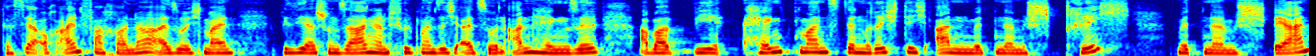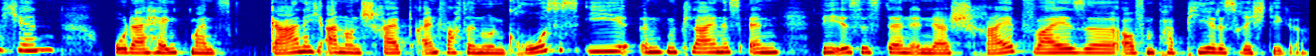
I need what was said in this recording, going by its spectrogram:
Das ist ja auch einfacher, ne? Also ich meine, wie Sie ja schon sagen, dann fühlt man sich als so ein Anhängsel. Aber wie hängt man es denn richtig an? Mit einem Strich, mit einem Sternchen oder hängt man es gar nicht an und schreibt einfach dann nur ein großes I und ein kleines N? Wie ist es denn in der Schreibweise auf dem Papier das Richtige?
